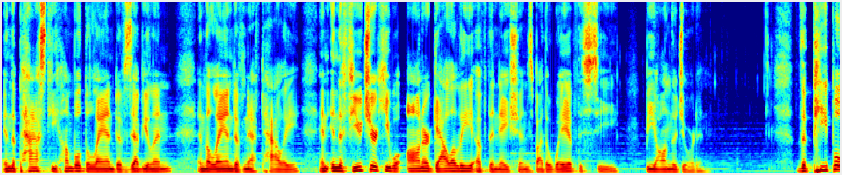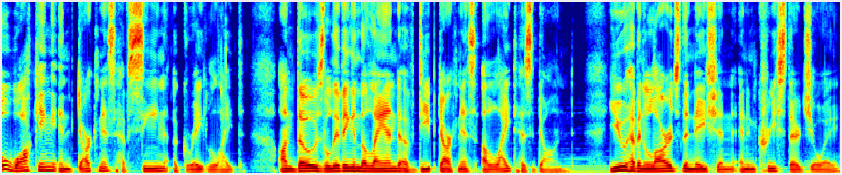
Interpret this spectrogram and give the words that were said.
In the past, he humbled the land of Zebulun and the land of Naphtali, and in the future, he will honor Galilee of the nations by the way of the sea beyond the Jordan. The people walking in darkness have seen a great light. On those living in the land of deep darkness, a light has dawned. You have enlarged the nation and increased their joy.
